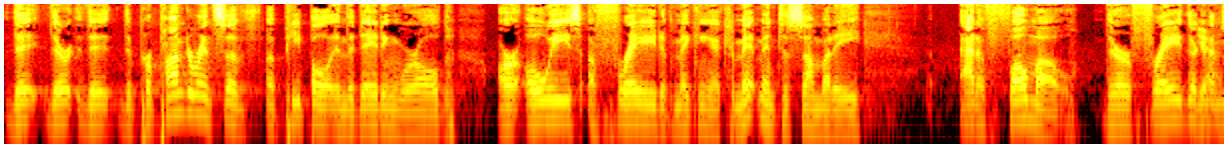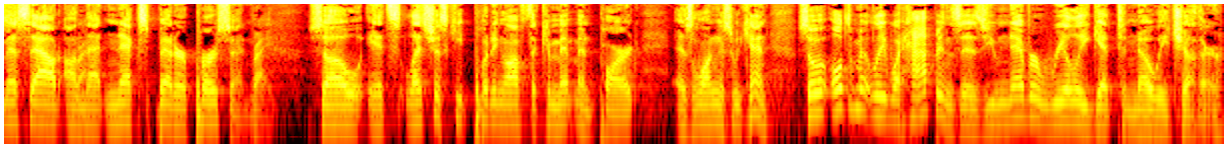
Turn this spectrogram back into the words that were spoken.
the there the the preponderance of, of people in the dating world are always afraid of making a commitment to somebody out of FOMO. They're afraid they're going to miss out on Right. that next better person. Right. So it's let's just keep putting off the commitment part as long as we can. So ultimately what happens is you never really get to know each other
